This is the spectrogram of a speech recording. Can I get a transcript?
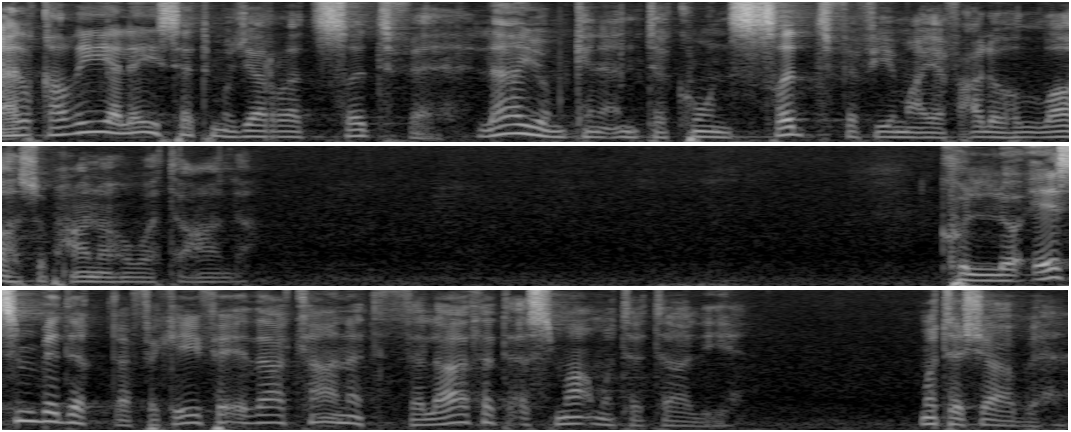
القضية ليست مجرد صدفة لا يمكن أن تكون صدفة فيما يفعله الله سبحانه وتعالى. كل اسم بدقة فكيف إذا كانت ثلاثة أسماء متتالية متشابهة؟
